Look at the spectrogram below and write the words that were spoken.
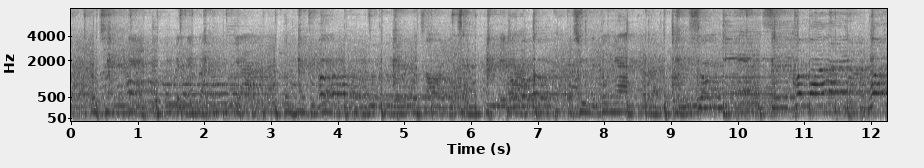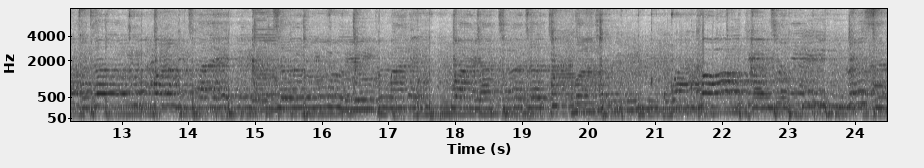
ว่าใช่ต้องใช่แน่ๆไม่เป็นอะไรที่ยุ่งยากต้องให้เธอแก้รู้ก็รู้ว่าชอบแต่ใจมันพูดไม่ได้ถ้าชื่อมันก็ง่ายอะไรก็ถึงส่งยิ้สื่อความหมายหวังที่เธอรู้ความในใจเธอรู้อยู่บ้างไหมว่าอยากเจอเธอทุกวันว่าขอเพียงเท่านี้รู้สึก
